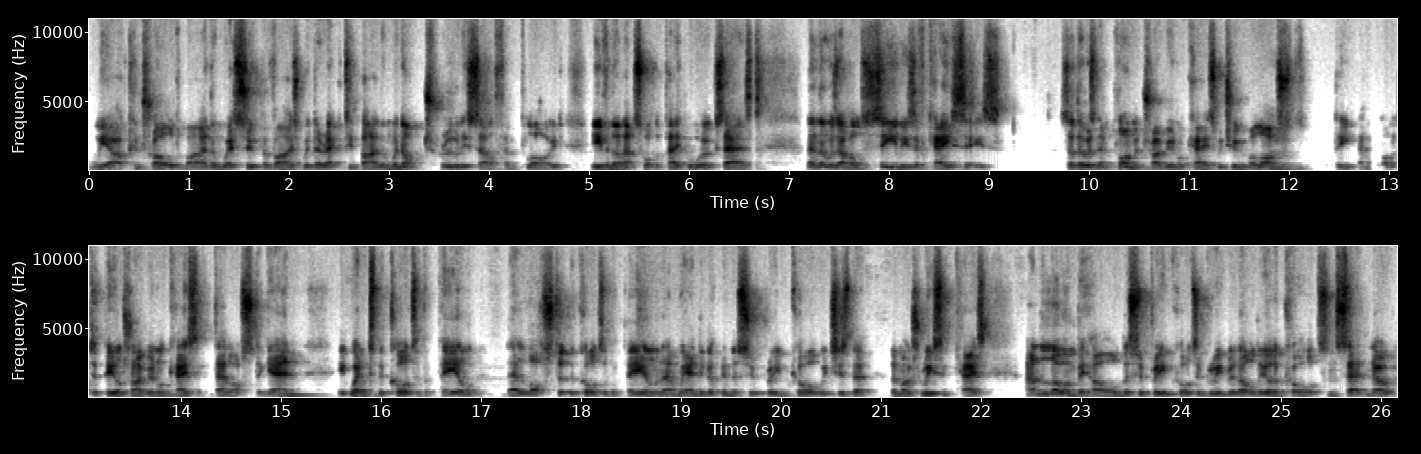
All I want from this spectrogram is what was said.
we are controlled by them, we're supervised, we're directed by them. We're not truly self employed, even though that's what the paperwork says. Then there was a whole series of cases. So there was an employment tribunal case which Uber lost. Mm. The employment appeal tribunal case, they lost again. It went to the Court of Appeal. They lost at the Court of Appeal, and then we ended up in the Supreme Court, which is the, the most recent case. And lo and behold, the Supreme Court agreed with all the other courts and said, no,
